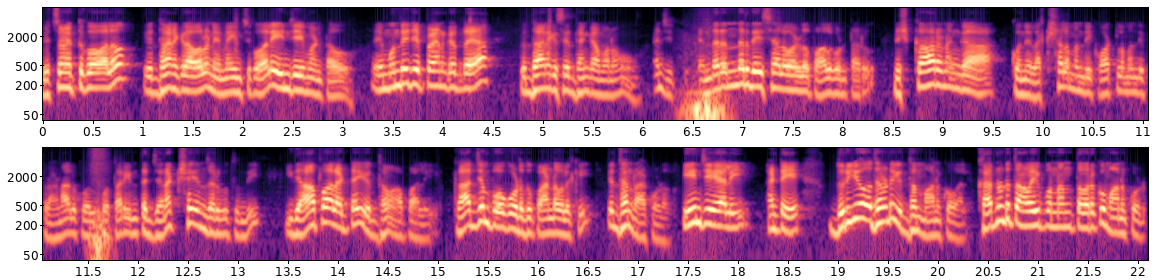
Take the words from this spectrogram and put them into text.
బిచ్చం ఎత్తుకోవాలో యుద్ధానికి రావాలో నిర్ణయించుకోవాలి ఏం చేయమంటావు? నేను ముందే చెప్పాను కదరయ్యా యుద్ధానికి సిద్ధంగా మనం అని చెప్పి. ఎందరెందరు దేశాల వాళ్ళు పాల్గొంటారు. నిష్కారణంగా కొన్ని లక్షల మంది కోట్ల మంది ప్రాణాలు కోల్పోతారు. ఇంత జనక్షయం జరుగుతుంది. ఇది ఆపాలంటే యుద్ధం ఆపాలి. రాజ్యం పోకూడదు పాండవులకి యుద్ధం రాకూడదు. ఏం చేయాలి? అంటే దుర్యోధనుడు యుద్ధం మానుకోవాలి. కర్ణుడు తన వైపు ఉన్నంత వరకు మానుకోడు.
